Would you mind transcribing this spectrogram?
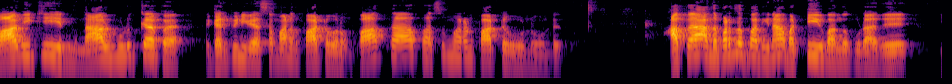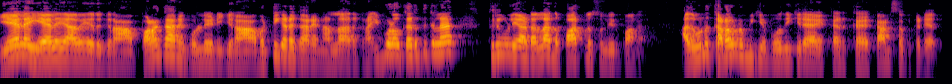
பாவிக்கு நாள் முழுக்க இப்போ கர்ப்பிணி வேஷமான பாட்டு வரும். பார்த்தா பசுமரன் பாட்டு ஒன்று உண்டு. அப்போ அந்த படத்தில் பார்த்தீங்கன்னா வட்டி வாங்கக்கூடாது. ஏழை ஏழையாவே இருக்கிறான் பணக்காரன் கொள்ளையடிக்கிறான் வட்டி கடைக்காரன் நல்லா இருக்கிறான். இவ்வளவு கருத்துக்களை திருவிளையாடெல்லாம் அந்த பாட்டில் சொல்லியிருப்பாங்க. அது ஒன்றும் கடவுள் நம்பிக்கை போதிக்கிற கான்செப்ட் கிடையாது.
